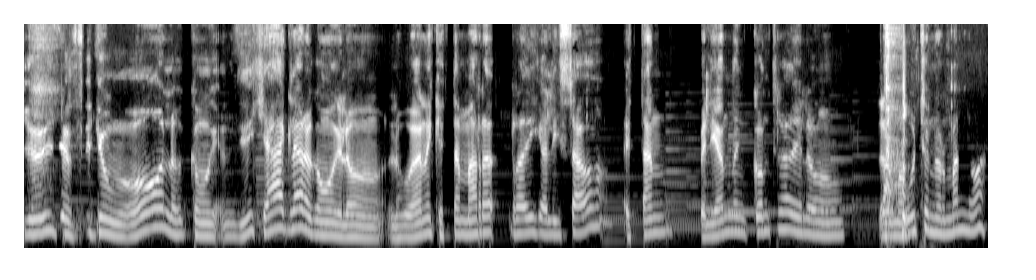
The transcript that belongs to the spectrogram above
yo dije así como, oh, lo- como que, yo dije, ah, claro, como que lo- los hueones que están más ra- radicalizados están peleando en contra de, los de los mapuches normal, ¿no?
